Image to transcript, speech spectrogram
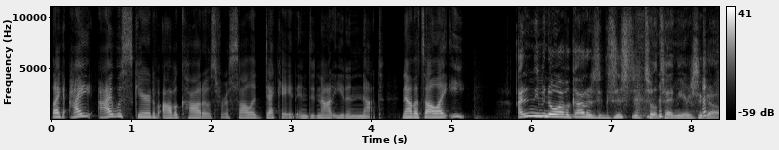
Like I, I was scared of avocados for a solid decade and did not eat a nut. Now that's all I eat. I didn't even know avocados existed till ten years ago.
